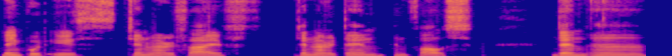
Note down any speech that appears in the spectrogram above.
the input is January 5, January 10 and false then uh,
